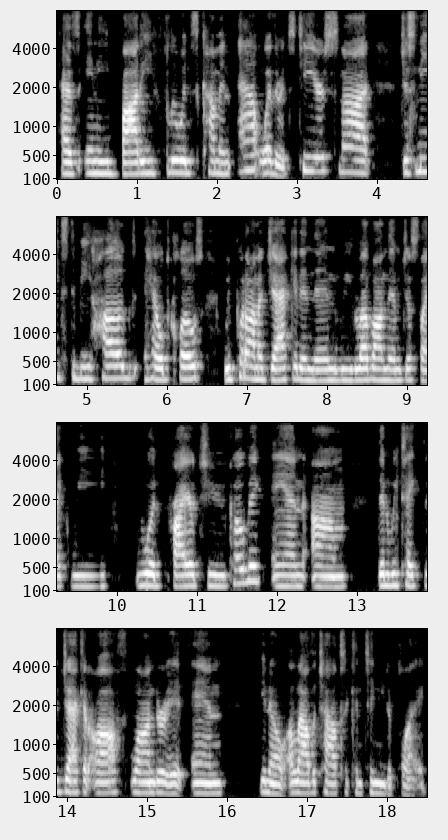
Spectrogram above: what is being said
has any body fluids coming out, whether it's tears, snot, just needs to be hugged, held close, we put on a jacket and then we love on them just like we would prior to COVID. And um, then we take the jacket off, launder it, and you know allow the child to continue to play.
